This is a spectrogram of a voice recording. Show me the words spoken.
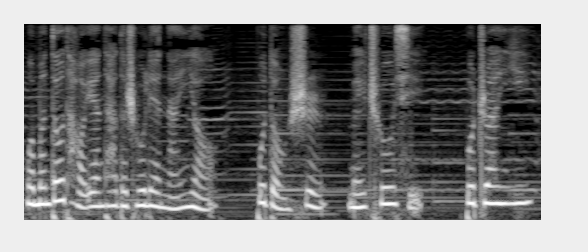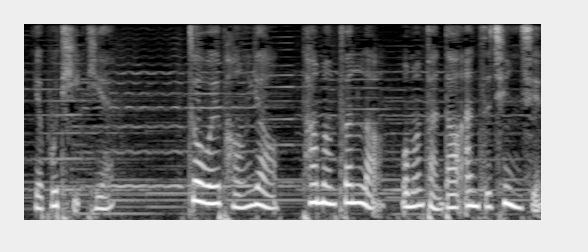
我们都讨厌她的初恋男友，不懂事、没出息、不专一也不体贴。作为朋友，他们分了，我们反倒暗自庆幸，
